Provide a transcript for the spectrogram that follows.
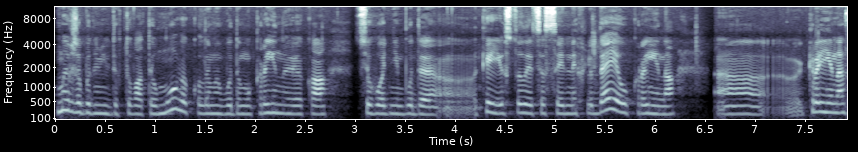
ми вже будемо диктувати умови, коли ми будемо країною, яка сьогодні буде е, Київ, столиця сильних людей, Україна е, країна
